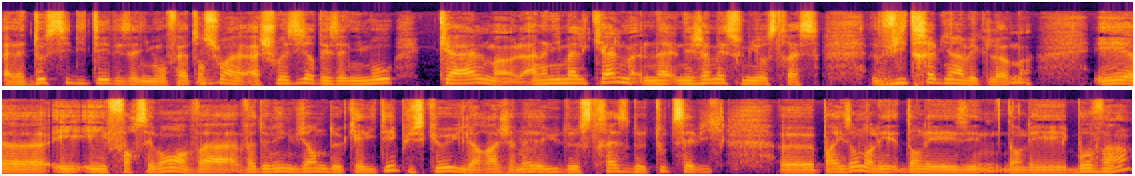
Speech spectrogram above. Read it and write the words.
à la docilité des animaux. On fait attention à, à choisir des animaux calmes. Un animal calme n'est jamais soumis au stress, vit très bien avec l'homme et, euh, et, et forcément va, va donner une viande de qualité puisqu'il n'aura jamais Mhm. eu de stress de toute sa vie. Euh, par exemple, dans les, dans, les, dans les bovins,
